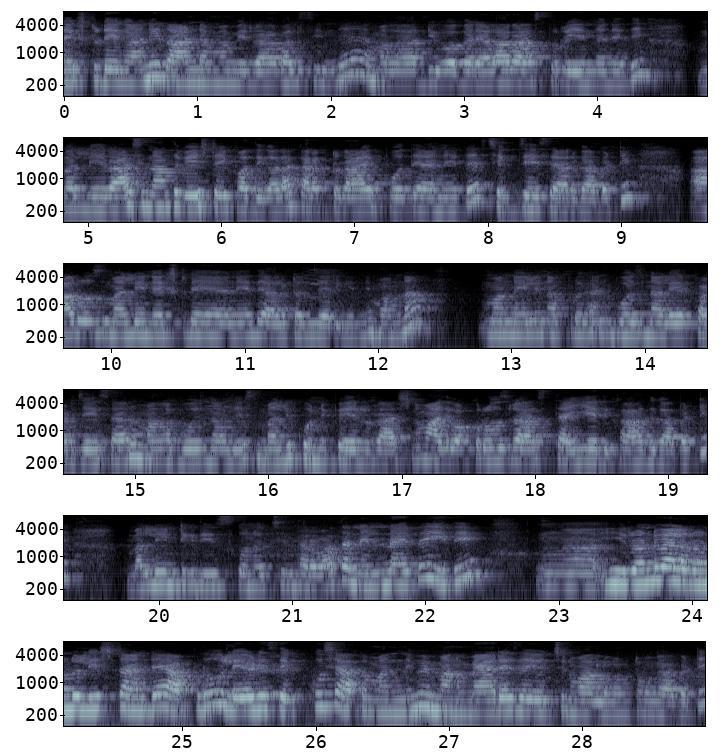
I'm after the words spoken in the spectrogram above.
నెక్స్ట్ డే కానీ రాండమ్మ మీరు రావాల్సిందే. మళ్ళీ ఆర్డీఓ గారు ఎలా రాస్తారు ఏందనేది మళ్ళీ రాసినంత వేస్ట్ అయిపోద్ది కదా కరెక్ట్ రాయకపోతే అనేది చెక్ చేశారు కాబట్టి ఆ రోజు మళ్ళీ నెక్స్ట్ డే అనేది వెళ్ళటం జరిగింది. మొన్న మొన్న వెళ్ళినప్పుడు కానీ భోజనాలు ఏర్పాటు చేశారు. మళ్ళీ భోజనాలు చేసి మళ్ళీ కొన్ని పేర్లు రాసినాం. అది ఒకరోజు రాస్తే అయ్యేది కాదు కాబట్టి మళ్ళీ ఇంటికి తీసుకొని వచ్చిన తర్వాత నిన్నైతే ఇది ఈ రెండు వేల రెండు లిస్ట్ అంటే అప్పుడు లేడీస్ ఎక్కువ శాతం మంది మనం మ్యారేజ్ అయ్యి వచ్చిన వాళ్ళు ఉంటాం కాబట్టి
